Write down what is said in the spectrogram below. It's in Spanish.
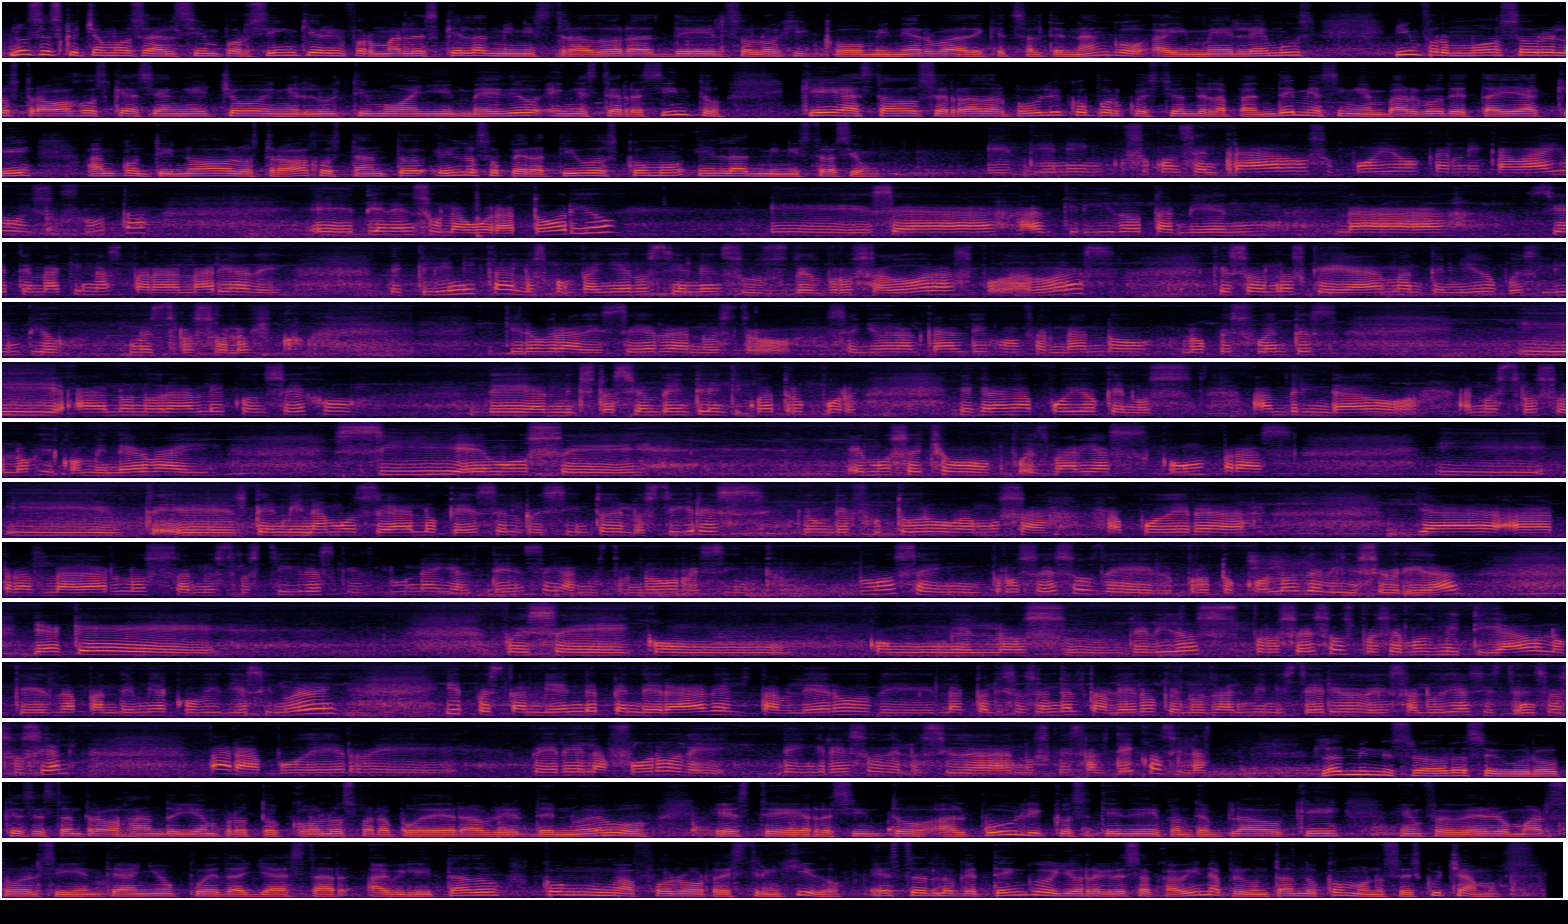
Nos escuchamos al 100%. Quiero informarles que la administradora del zoológico Minerva de Quetzaltenango, Aime Lemus, informó sobre los trabajos que se han hecho en el último año y medio en este recinto, que ha estado cerrado al público por cuestión de la pandemia. Sin embargo, detalla que han continuado los trabajos tanto en los operativos como en la administración. Eh, tienen su concentrado, su pollo, carne de caballo y su fruta. Eh, tienen su laboratorio se ha adquirido también las siete máquinas para el área de, clínica. Los compañeros tienen sus desbrozadoras, podadoras, que son los que han mantenido pues limpio nuestro zoológico. Quiero agradecer a nuestro señor alcalde Juan Fernando López Fuentes y al honorable Consejo de Administración 2024 por el gran apoyo que nos han brindado a nuestro zoológico Minerva y sí hemos, eh, hemos hecho pues varias compras y, eh, terminamos ya lo que es el recinto de los tigres, donde futuro vamos a, poder ya a trasladarlos a nuestros tigres, que es Luna y Altense, a nuestro nuevo recinto. Estamos en procesos del protocolo de bioseguridad, ya que pues eh, con con los debidos procesos pues hemos mitigado lo que es la pandemia COVID-19 y pues también dependerá del tablero, de la actualización del tablero que nos da el Ministerio de Salud y Asistencia Social para poder eh, ver el aforo de ingreso de los ciudadanos quesaltecos y las la administradora aseguró que se están trabajando ya en protocolos para poder abrir de nuevo este recinto al público. Se tiene contemplado que en febrero o marzo del siguiente año pueda ya estar habilitado con un aforo restringido. Esto es lo que tengo. Yo regreso a cabina preguntando cómo nos escuchamos.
